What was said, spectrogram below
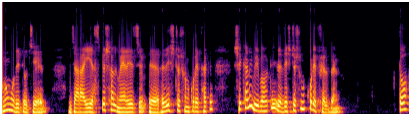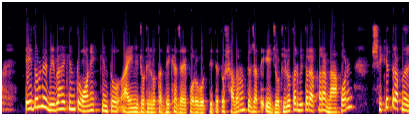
অনুমোদিত যে যারা এই স্পেশাল ম্যারেজ রেজিস্ট্রেশন করে থাকে, সেখানে বিবাহটি রেজিস্ট্রেশন করে ফেলবেন। তো এই ধরনের বিবাহে কিন্তু অনেক কিন্তু আইনি জটিলতা দেখা যায় পরবর্তীতে। তো সাধারণত যাতে এই জটিলতার ভিতরে আপনারা না পড়েন, সেক্ষেত্রে আপনারা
